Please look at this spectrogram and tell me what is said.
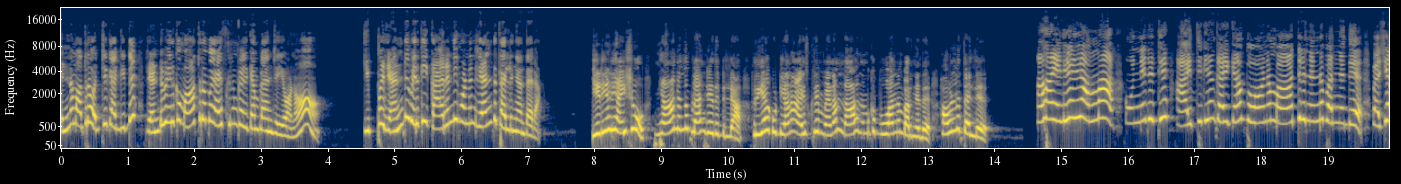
എന്നെ മാത്രം ഒറ്റയ്ക്കാക്കിയിട്ട് രണ്ടുപേർക്ക് മാത്രം പോയി ഐസ്ക്രീം കഴിക്കാൻ പ്ലാൻ ചെയ്യുവാണോ? ഇപ്പൊ രണ്ടുപേർക്ക് ഈ കരണ്ടി കൊണ്ട് രണ്ട് തല്ല് ഞാൻ തരാം. എടി എടി ഐഷു ഞാനൊന്നും പ്ലാൻ ചെയ്തിട്ടില്ല. റിയ കുട്ടിയാണ് ഐസ്ക്രീം വേണം നാളെ നമുക്ക് പോവാന്നും പറഞ്ഞത്. അവളിന് തല്ല് ആ, ഇല്ലല്ല അമ്മ. ഉണ്ണിക്കുട്ടി ഐസ്ക്രീം കഴിക്കാൻ പോണം മാത്രം തന്നെ പറഞ്ഞത്. പക്ഷേ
